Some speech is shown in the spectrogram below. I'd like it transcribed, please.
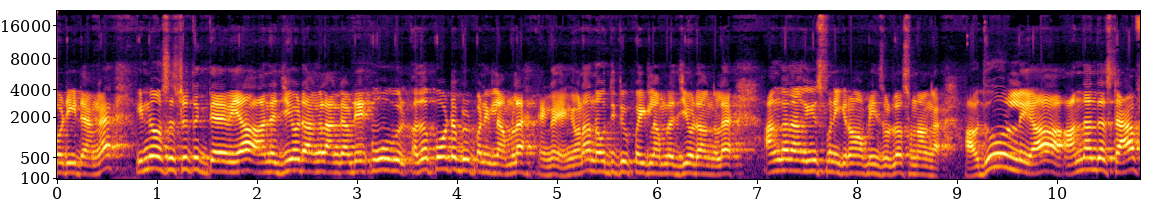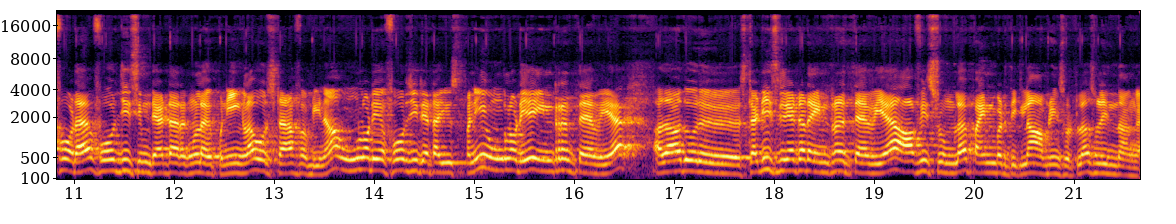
ஓடிட்டாங்க இன்னொரு சிஸ்டத்துக்கு தேவையா? அந்த ஜியோ டாங்கிள் அங்கே அப்படியே மூவபிள் அதாவது போர்ட்டபிள் பண்ணிக்கலாம்ல. எங்கே எங்கே வேணால் நூற்றிட்டு போய்க்கலாம்ல ஜியோ டாங்கில் அங்கே நாங்கள் யூஸ் பண்ணிக்கிறோம் அப்படின்னு சொல்லிட்டு சொன்னாங்க. அதுவும் இல்லையா? அந்தந்த ஸ்டாஃபோட ஃபோர் ஜி சிம் டேட்டா இருக்குங்களா இப்போ நீங்களா ஒரு ஸ்டாஃப் அப்படின்னா உங்களுடைய ஃபோர் ஜி டேட்டா யூஸ் பண்ணி உங்களுடைய இன்டர்நெட் தேவையை அதாவது ஒரு ஸ்டடீஸ் ரிலேட்டட் இன்டர்நெட் தேவையை ஆஃபீஸ் ரூமில் பயன்படுத்திக்கலாம் அப்படின்னு சொல்லிட்டுலாம் சொல்லியிருந்தாங்க.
